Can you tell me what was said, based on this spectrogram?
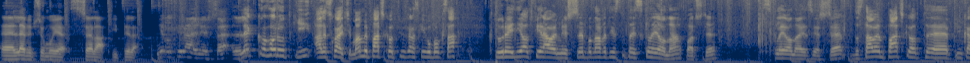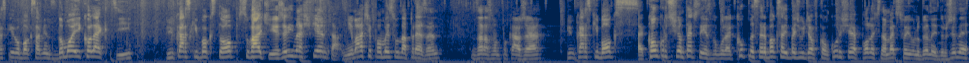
e, lewy przyjmuje, strzela i tyle. Nie otwierałem jeszcze, lekko chorutki, ale słuchajcie, mamy paczkę od piłkarskiego boksa, której nie otwierałem jeszcze, bo nawet jest tutaj sklejona, patrzcie. Sklejona jest jeszcze. Dostałem paczkę od e, piłkarskiego boksa, więc do mojej kolekcji piłkarski box top. Słuchajcie, jeżeli na święta nie macie pomysłu na prezent, zaraz wam pokażę. Piłkarski box, e, konkurs świąteczny jest w ogóle. Kupmy Serboxa i weź udział w konkursie, poleć na mecz swojej ulubionej drużyny.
